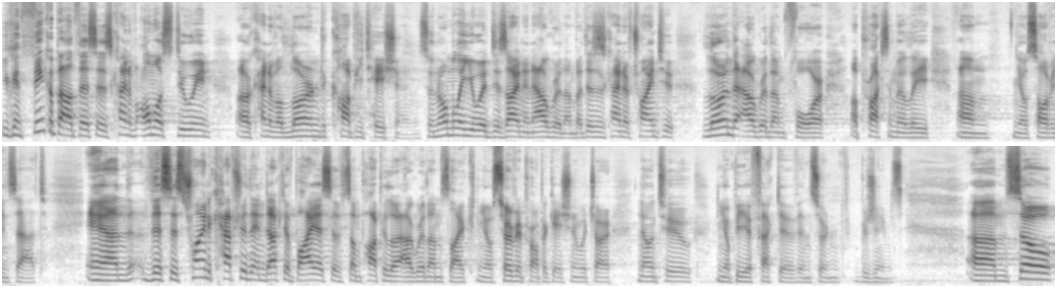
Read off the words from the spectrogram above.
you can think about this as kind of almost doing a kind of a learned computation. So normally you would design an algorithm, but this is kind of trying to learn the algorithm for approximately um, you know, solving SAT. And this is trying to capture the inductive bias of some popular algorithms like you know, survey propagation, which are known to you know, be effective in certain regimes. Um, so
